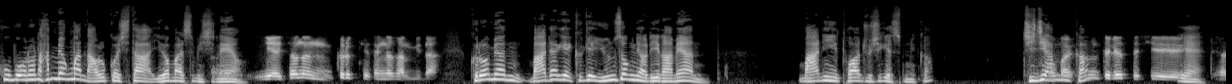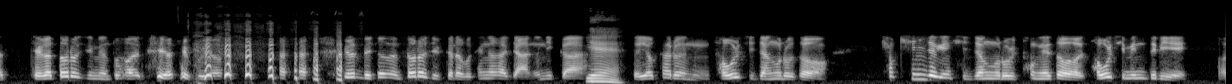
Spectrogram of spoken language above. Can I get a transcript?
후보는 한 명만 나올 것이다. 이런 말씀이시네요. 예, 저는 그렇게 생각합니다. 그러면 만약에 그게 윤석열이라면 많이 도와주시겠습니까? 지지합니까? 어, 말씀드렸듯이 예. 제가 떨어지면 도와드려야 되고요. 그런데 저는 떨어질 거라고 생각하지 않으니까 예. 제 역할은 서울시장으로서 혁신적인 시정을 통해서 서울 시민들이 어,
